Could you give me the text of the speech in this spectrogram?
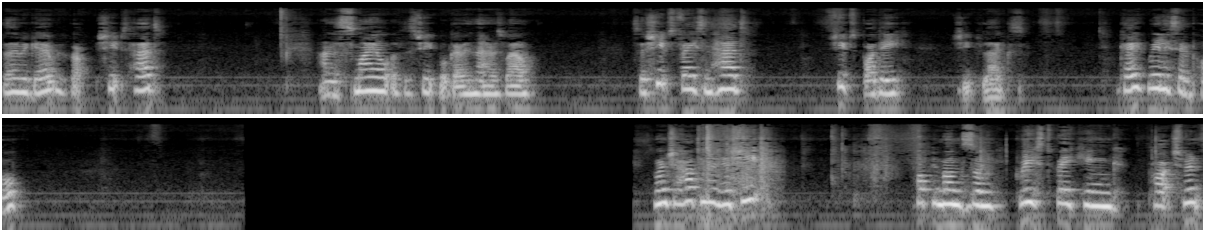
So there we go. We've got sheep's head. And the smile of the sheep will go in there as well. So sheep's face and head, sheep's body, sheep's legs. Okay, really simple. Once you're happy with your sheep, pop him on some greased baking parchment.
